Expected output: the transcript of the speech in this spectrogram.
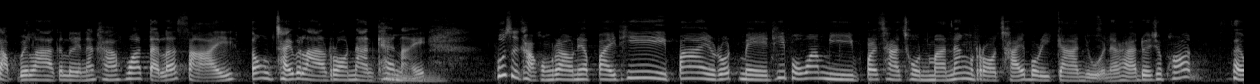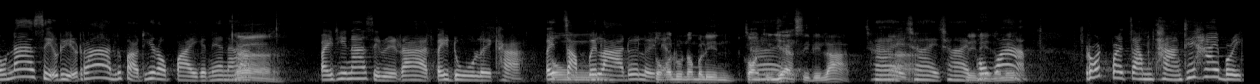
จับเวลากันเลยนะคะ ว่าแต่ละสายต้องใช้เวลารอนานแค่ไหน ผู้สื่อข่าวของเราเนี่ยไปที่ป้ายรถเมย์ที่เพราะว่ามีประชาชนมานั่งรอใช้บริการอยู่นะคะ โดยเฉพาะแถวหน้าสิริราชหรือเปล่าที่เราไปกันเนี่ยนะคะอ่าไปที่หน้าสิริราชไปดูเลยค่ะ ไปจับเวลาด้วยเลยตรงเนี่อยรุณอมรินทร์ก่อนถึงใช่แยกศิริราช ใช่อ่าใช่ใช่นี่เพราะนี่ตรงว่านี้รถประจำทางที่ให้บริ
